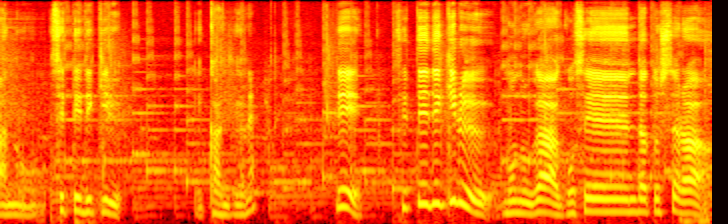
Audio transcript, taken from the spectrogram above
あの設定できる感じがねで設定できるものが5000円だとしたら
